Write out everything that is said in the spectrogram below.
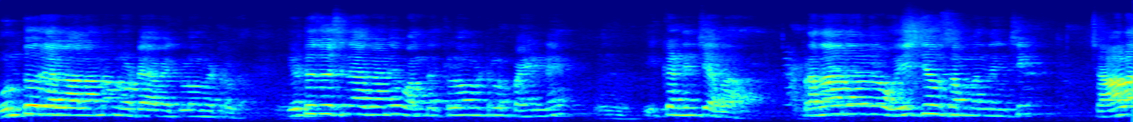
గుంటూరు వెళ్ళాలన్నా నూట యాభై కిలోమీటర్లు. ఎటు చూసినా కానీ వంద కిలోమీటర్ల పైనే. ఇక్కడి నుంచి వెళ్ళాలి ప్రధానంగా వైద్యం సంబంధించి చాలా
